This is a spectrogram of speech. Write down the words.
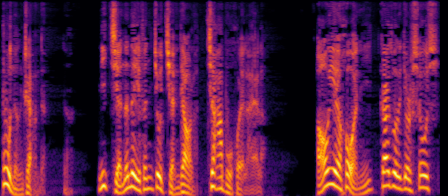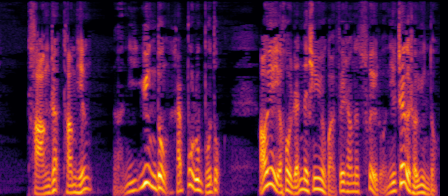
不能这样的啊！你减的那一分就减掉了，加不回来了。熬夜后啊，你该做的就是休息，躺着躺平啊。你运动还不如不动。熬夜以后，人的心血管非常的脆弱，你这个时候运动，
